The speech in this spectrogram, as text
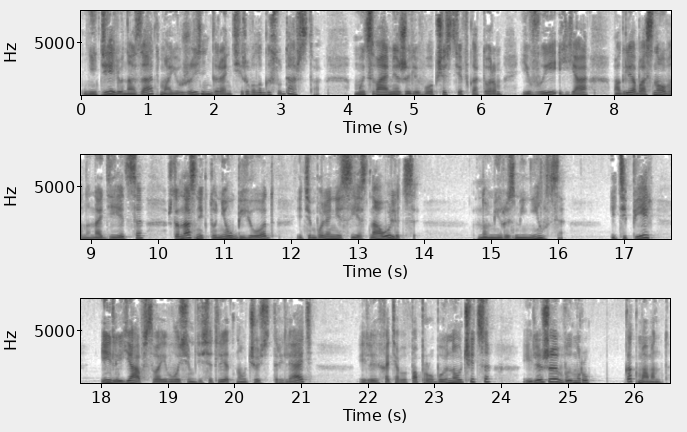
«Неделю назад мою жизнь гарантировало государство. Мы с вами жили в обществе, в котором и вы, и я могли обоснованно надеяться, что нас никто не убьет и тем более не съест на улице. Но мир изменился, и теперь или я в свои 80 лет научусь стрелять, или хотя бы попробую научиться, или же вымру, как мамонт.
